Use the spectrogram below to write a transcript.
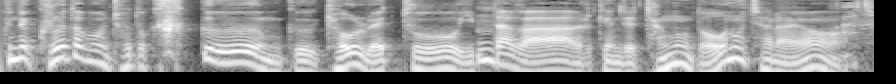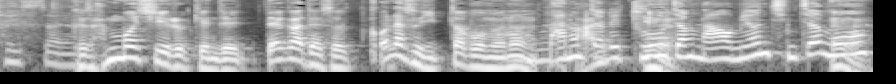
근데 그러다 보면 저도 가끔 그 겨울 외투 입다가 이렇게 이제 장롱 넣어 놓잖아요. 아, 저 있어요. 그래서 한 번씩 이렇게 이제 때가 돼서 꺼내서 입다 보면은 만 원짜리 안- 두 예. 장 나오면 진짜 뭐 예.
